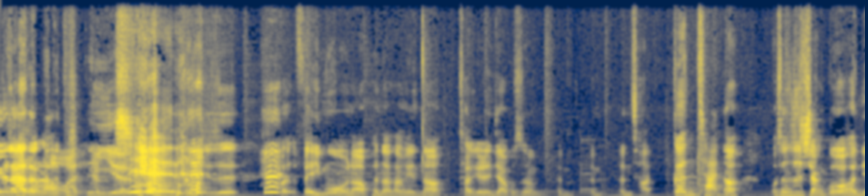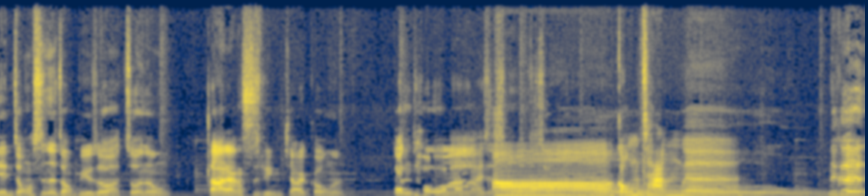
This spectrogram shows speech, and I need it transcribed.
的啦，这个当然不是故意的 就是飞沫，然后喷到上面，然后传给人家，不是很很很很惨。更惨。然后我甚至想过很严重是那种，比如说做那种大量食品加工啊，罐头啊，还是什么哦，工厂的。哦。那个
